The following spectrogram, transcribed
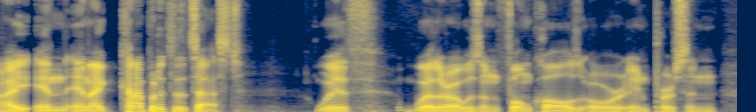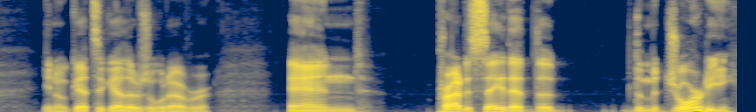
Right? And and I kind of put it to the test with whether I was on phone calls or in person, you know, get-togethers or whatever. And proud to say that the the majority,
